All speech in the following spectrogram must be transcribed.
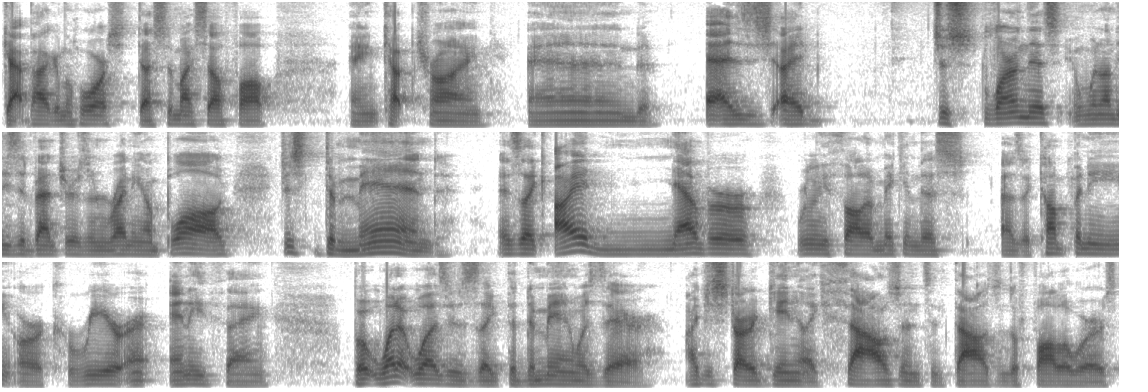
got back on the horse, dusted myself up, and kept trying. And as I just learned this and went on these adventures and writing a blog, just demand is like I had never really thought of making this as a company or a career or anything. But what it was is like the demand was there. I just started gaining like thousands and thousands of followers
